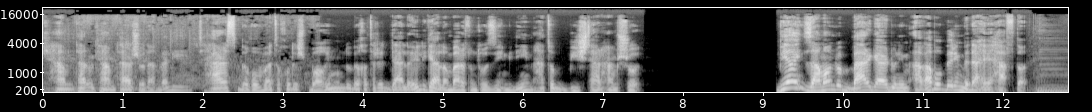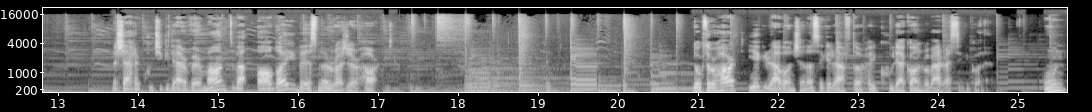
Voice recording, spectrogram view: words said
کمتر و کمتر شدن ولی ترس به قوت خودش باقی موند و به خاطر دلایلی که الان براتون توضیح میدیم حتی بیشتر هم شد. بیایید زمان رو برگردونیم عقب و بریم به دهه هفتاد. به شهر کوچیکی در ورمانت و آقایی به اسم راجر هارت. دکتر هارت یک روانشناسه که رفتارهای کودکان رو بررسی می‌کنه. اون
